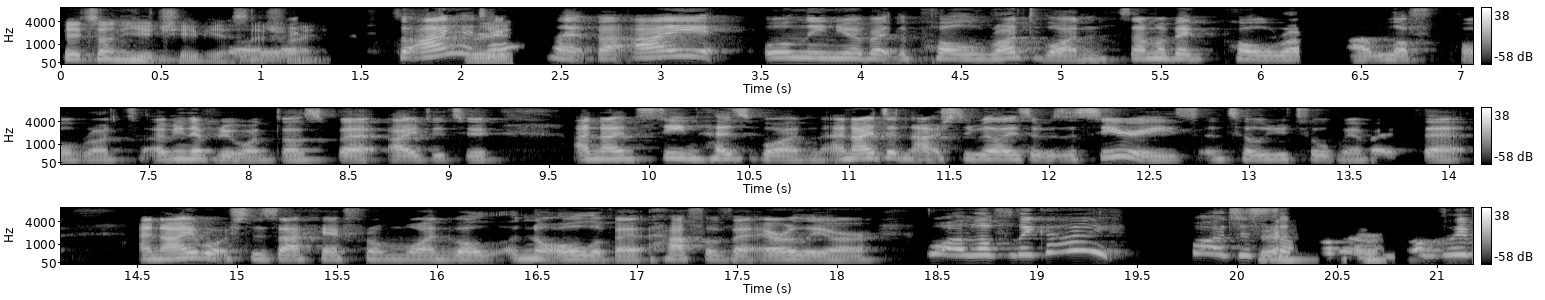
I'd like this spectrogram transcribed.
It's on YouTube, yes, oh, that's yeah. right. So I had really? heard it, but I only knew about the Paul Rudd one. So I'm a big Paul Rudd. I love Paul Rudd. I mean, everyone does, but I do too and I'd seen his one, and I didn't actually realize it was a series until you told me about it. And I watched the Zac Efron one, well, not all of it, half of it earlier. What a lovely guy! What a just yeah. a lovely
